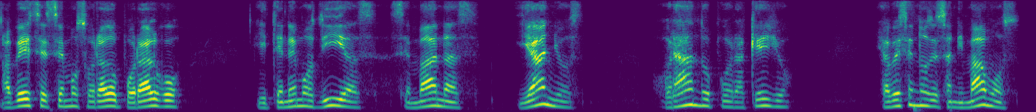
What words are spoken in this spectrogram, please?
A veces hemos orado por algo y tenemos días, semanas y años orando por aquello. Y a veces nos desanimamos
